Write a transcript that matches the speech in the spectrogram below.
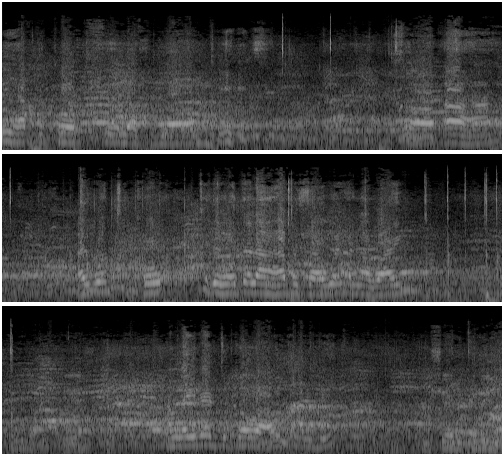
we have the court full of blondies. So, uh-huh. I want to go to the hotel and have a sour and a wine, Good idea. and later to go out a little bit. You share with Karina.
